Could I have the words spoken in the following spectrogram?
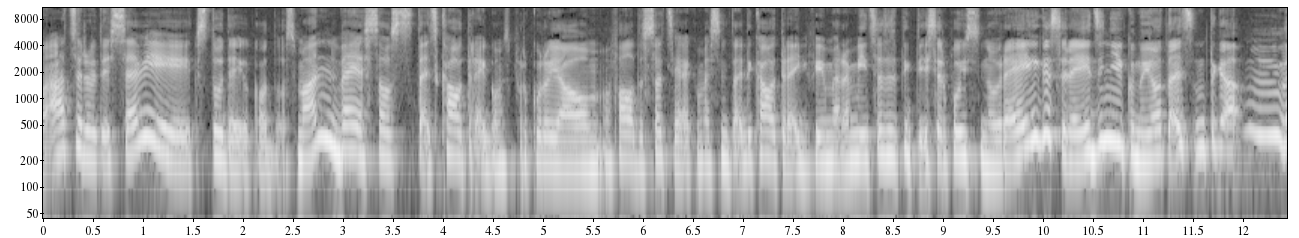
atceroties sevi studiju kodos, man bija savs tāds kautrēgums, par kuru jau Falda sacīja, ka mēs esam tādi kautrēgi, piemēram, mīt sasatikties ar puisi no Reigas, Reidziņieku, nu jautājums, nu tā kā, mm,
